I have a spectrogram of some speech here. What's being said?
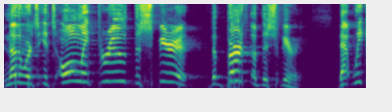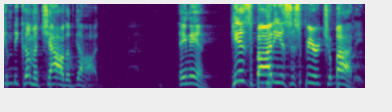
In other words, it's only through the Spirit, the birth of the Spirit, that we can become a child of God. Amen. His body is a spiritual body.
